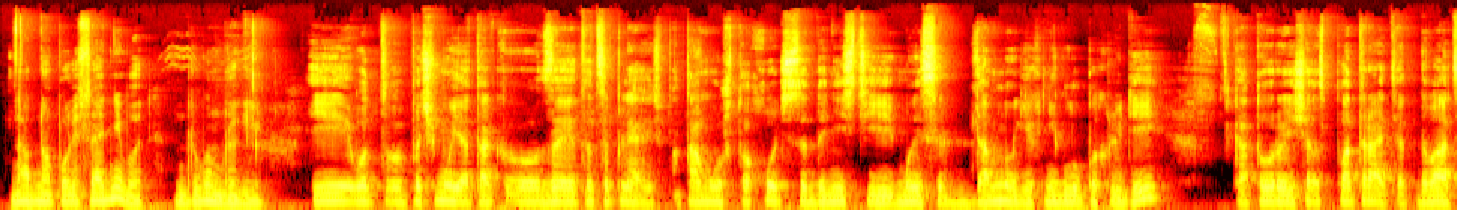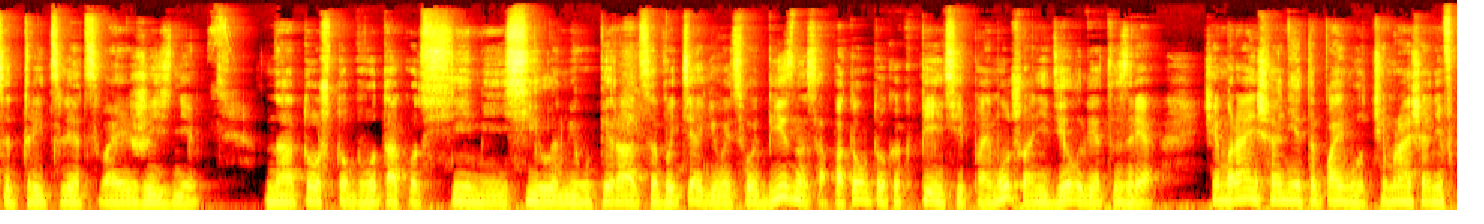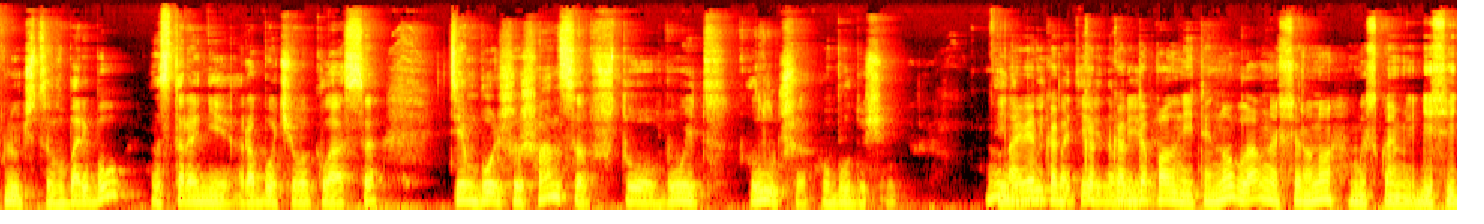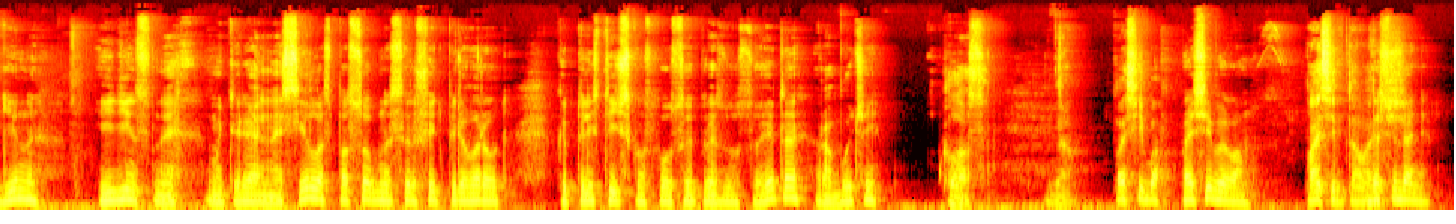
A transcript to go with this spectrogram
на одном полюсе одни будут, на другом другие. И вот почему я так за это цепляюсь, потому что хочется донести мысль до многих неглупых людей, которые сейчас потратят 20-30 лет своей жизни на то, чтобы вот так вот всеми силами упираться, вытягивать свой бизнес, а потом только к пенсии поймут, что они делали это зря. Чем раньше они это поймут, чем раньше они включатся в борьбу на стороне рабочего класса, тем больше шансов, что будет лучше в будущем. Ну, И наверное, как, как, как дополнительный. Но главное, все равно мы с вами десидины, единственная материальная сила, способная совершить переворот в капиталистическом способе производства, это рабочий класс. Да. Спасибо. Спасибо вам. Спасибо, товарищ. До свидания.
